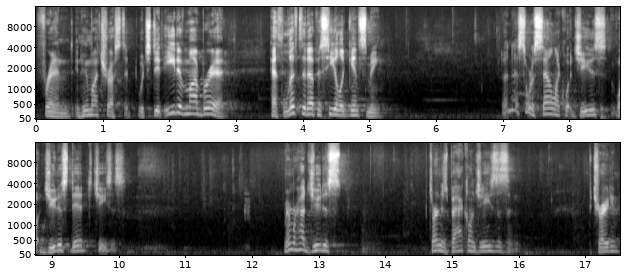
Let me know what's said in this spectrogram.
friend, in whom I trusted, which did eat of my bread, hath lifted up his heel against me. Doesn't that sort of sound like what Judas, what Judas did to Jesus? Remember how Judas turned his back on Jesus and betrayed him?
